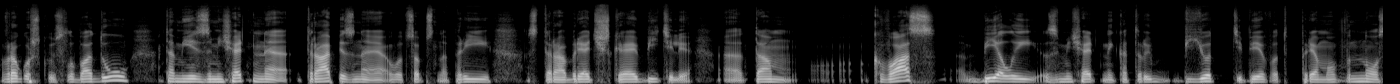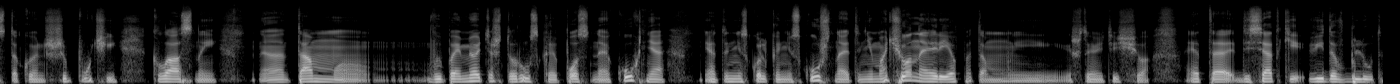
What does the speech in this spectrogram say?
в Рогожскую Слободу. Там есть замечательная трапезная, вот, собственно, при старообрядческой обители. Э, там квас белый, замечательный, который бьет тебе вот прямо в нос, такой он шипучий, классный. Э, там э, вы поймете, что русская постная кухня это нисколько не скучно, это не моченая репа там и что-нибудь еще. Это десятки видов блюд.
